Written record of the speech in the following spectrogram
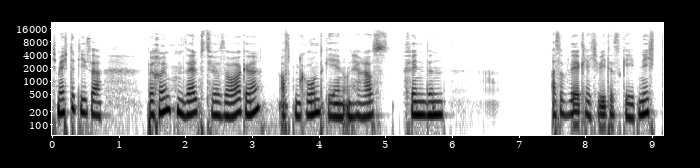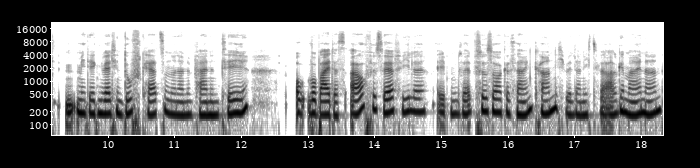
Ich möchte dieser berühmten Selbstfürsorge auf den Grund gehen und herausfinden, also wirklich, wie das geht. Nicht mit irgendwelchen Duftkerzen und einem feinen Tee, wobei das auch für sehr viele eben Selbstfürsorge sein kann. Ich will da nichts verallgemeinern.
